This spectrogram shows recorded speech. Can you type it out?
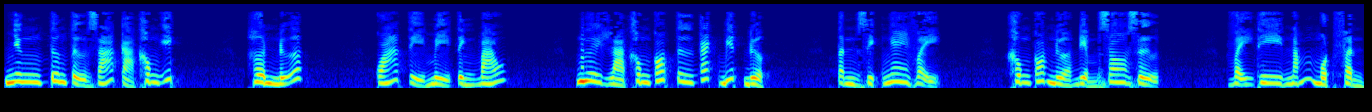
nhưng tương tự giá cả không ít. hơn nữa, quá tỉ mỉ tình báo, ngươi là không có tư cách biết được tần dịch nghe vậy, không có nửa điểm do dự, vậy thì nắm một phần,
